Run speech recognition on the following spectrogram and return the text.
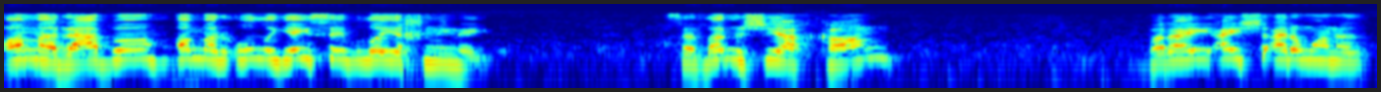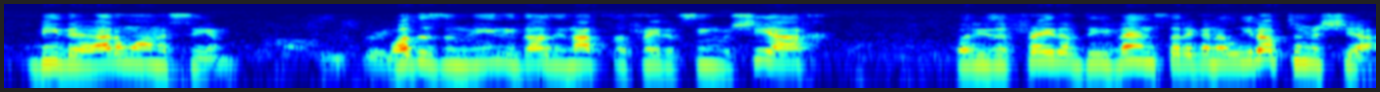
Amar Rabba, Amar Ula Yesev Lo Yechminei. Said, let Mashiach come, but I, I, sh- I don't want to be there. I don't want to see him. What does it mean? He does. He's not afraid of seeing Mashiach, but he's afraid of the events that are going to lead up to Mashiach.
